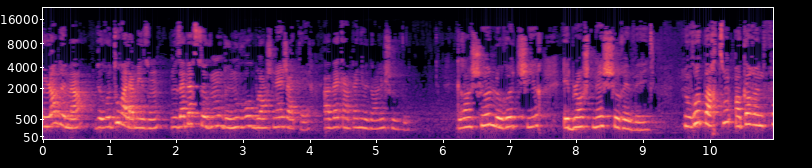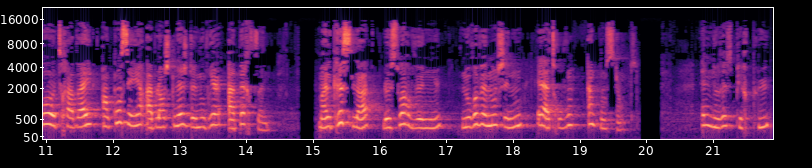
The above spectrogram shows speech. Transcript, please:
Le lendemain, de retour à la maison, nous apercevons de nouveau Blanche-Neige à terre, avec un peigne dans les cheveux. Grincheux le retire et Blanche-Neige se réveille. Nous repartons encore une fois au travail en conseillant à Blanche-Neige de n'ouvrir à personne. Malgré cela, le soir venu, nous revenons chez nous et la trouvons inconsciente. Elle ne respire plus,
